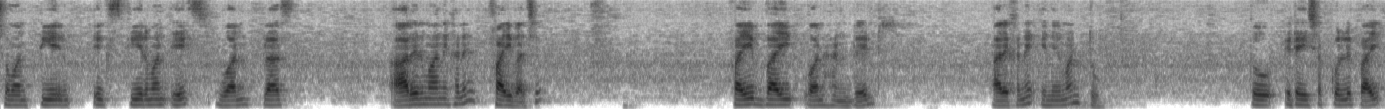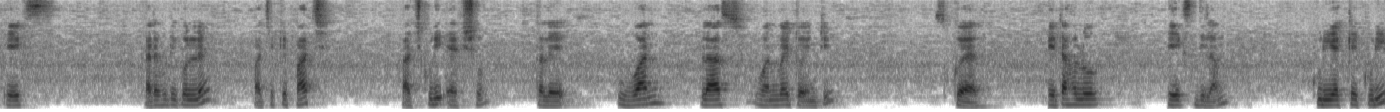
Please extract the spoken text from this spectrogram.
সমান পি এর এক্স পি এর মান এক্স ওয়ান প্লাস আর এর মান এখানে ফাইভ আছে। ফাইভ বাই ওয়ান হান্ড্রেড আর এখানে এন এর মান টু তো এটা হিসাব করলে পাই এক্স কাটাকুটি করলে পাঁচ একে পাঁচ পাঁচ কুড়ি একশো। তাহলে one plus one by twenty square এটা হলো এক্স দিলাম, কুড়ি এককে কুড়ি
